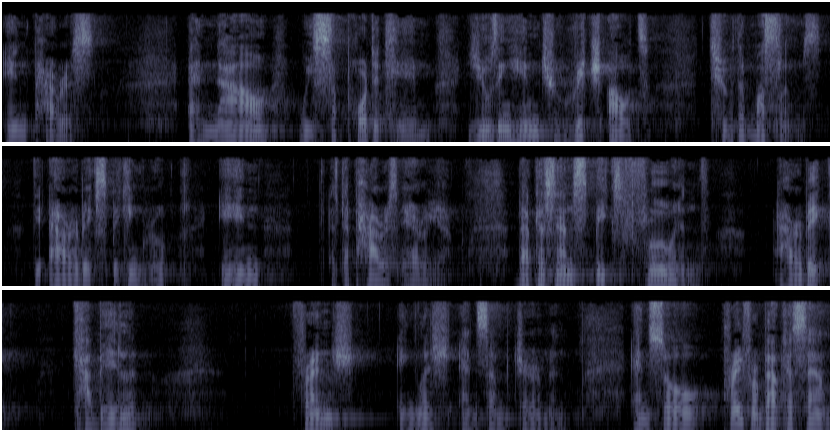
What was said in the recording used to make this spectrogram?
in Paris. And now we supported him, using him to reach out to the Muslims, the Arabic speaking group in the Paris area. Belkacem speaks fluent Arabic, Kabyle, French, English, and some German. And so pray for Belkacem.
